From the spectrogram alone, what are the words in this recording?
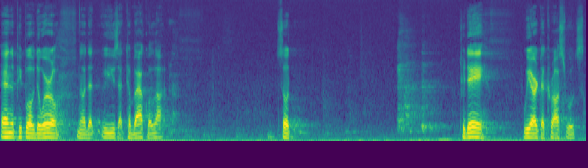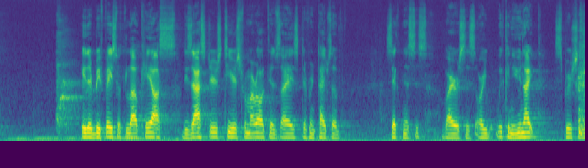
And the people of the world know that we use that tobacco a lot. So today, we are at the crossroads. Either be faced with of chaos, disasters, tears from our relatives' eyes, different types of sicknesses, viruses, or we can unite spiritually,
